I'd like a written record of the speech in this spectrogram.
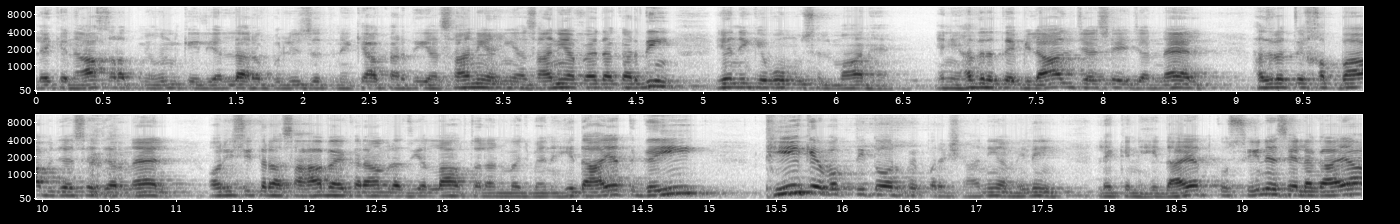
लेकिन आखरत में उनके लिए अल्लाह रब्बुल इज़्ज़त ने क्या कर दी? आसानियाँ ही आसानियाँ पैदा कर दी, यानी कि वो मुसलमान हैं। यानी हज़रत बिलाल जैसे जर्नैल, हज़रत खब्बाब जैसे जर्नैल और इसी तरह साहब कराम रज़ी अल्लाह तजमैन हिदायत गई, ठीक है, वक्ती तौर पे परेशानियाँ मिली, लेकिन हिदायत को सीने से लगाया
